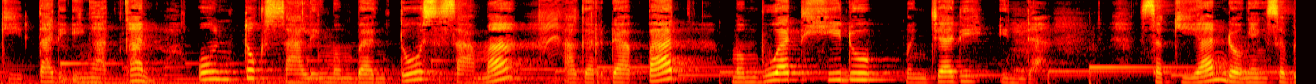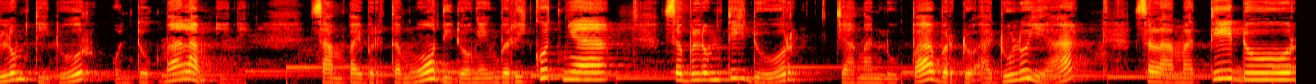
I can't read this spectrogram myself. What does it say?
kita diingatkan untuk saling membantu sesama agar dapat membuat hidup menjadi indah. Sekian dongeng sebelum tidur untuk malam ini. Sampai bertemu di dongeng berikutnya. Sebelum tidur, jangan lupa berdoa dulu ya. Selamat tidur,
